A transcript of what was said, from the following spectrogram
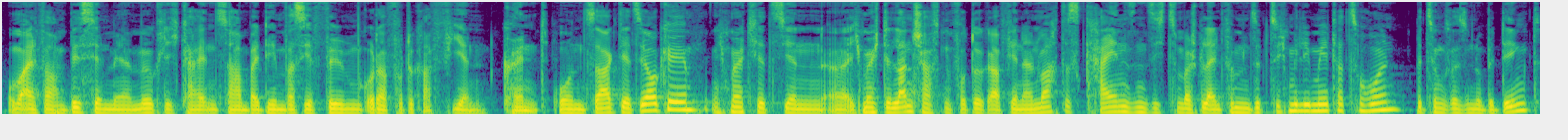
um einfach ein bisschen mehr Möglichkeiten zu haben bei dem, was ihr filmen oder fotografieren könnt. Und sagt jetzt, ja, okay, ich möchte jetzt hier, ein, äh, ich möchte Landschaften fotografieren, dann macht es keinen Sinn, sich zum Beispiel ein 75 Millimeter zu holen, beziehungsweise nur bedingt.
